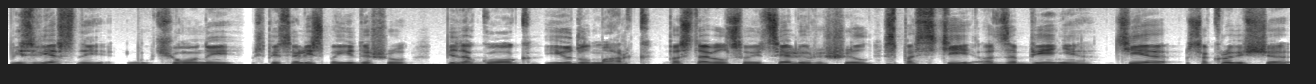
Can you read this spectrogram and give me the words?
Известный ученый, специалист по идышу, педагог Юдл Марк поставил своей целью, решил спасти от забвения те сокровища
